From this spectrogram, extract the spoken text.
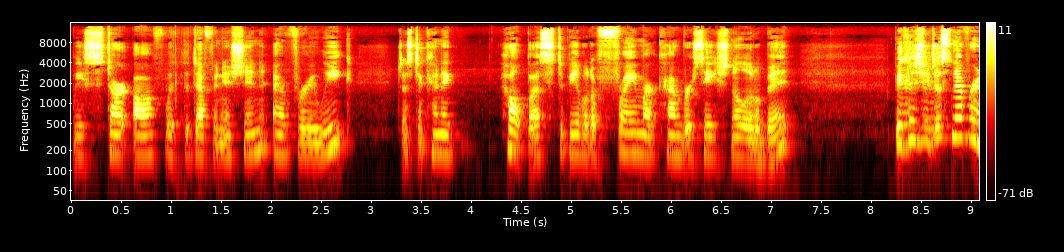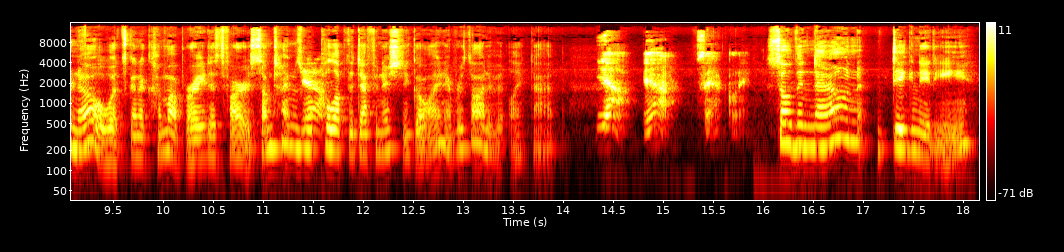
We start off with the definition every week, just to kind of help us to be able to frame our conversation a little mm-hmm. bit. Because you mm-hmm. just never know what's going to come up, right? As far as sometimes we'll pull up the definition and go, I never thought of it like that. Yeah, yeah, exactly. So the noun dignity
